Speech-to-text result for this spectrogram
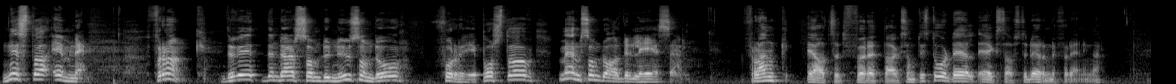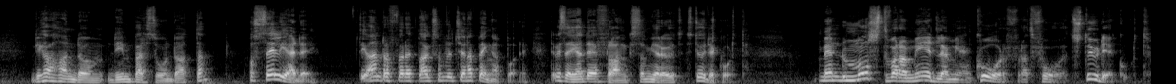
Nästa ämne. Frank. Du vet den där som du nu som då får e-post av, men som du aldrig läser. Frank är alltså ett företag som till stor del ägs av studerandeföreningar. De har hand om din persondata och säljer dig till andra företag som vill tjäna pengar på dig. Det vill säga, det är Frank som ger ut studiekort. Men du måste vara medlem i en kår för att få ett studiekort.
